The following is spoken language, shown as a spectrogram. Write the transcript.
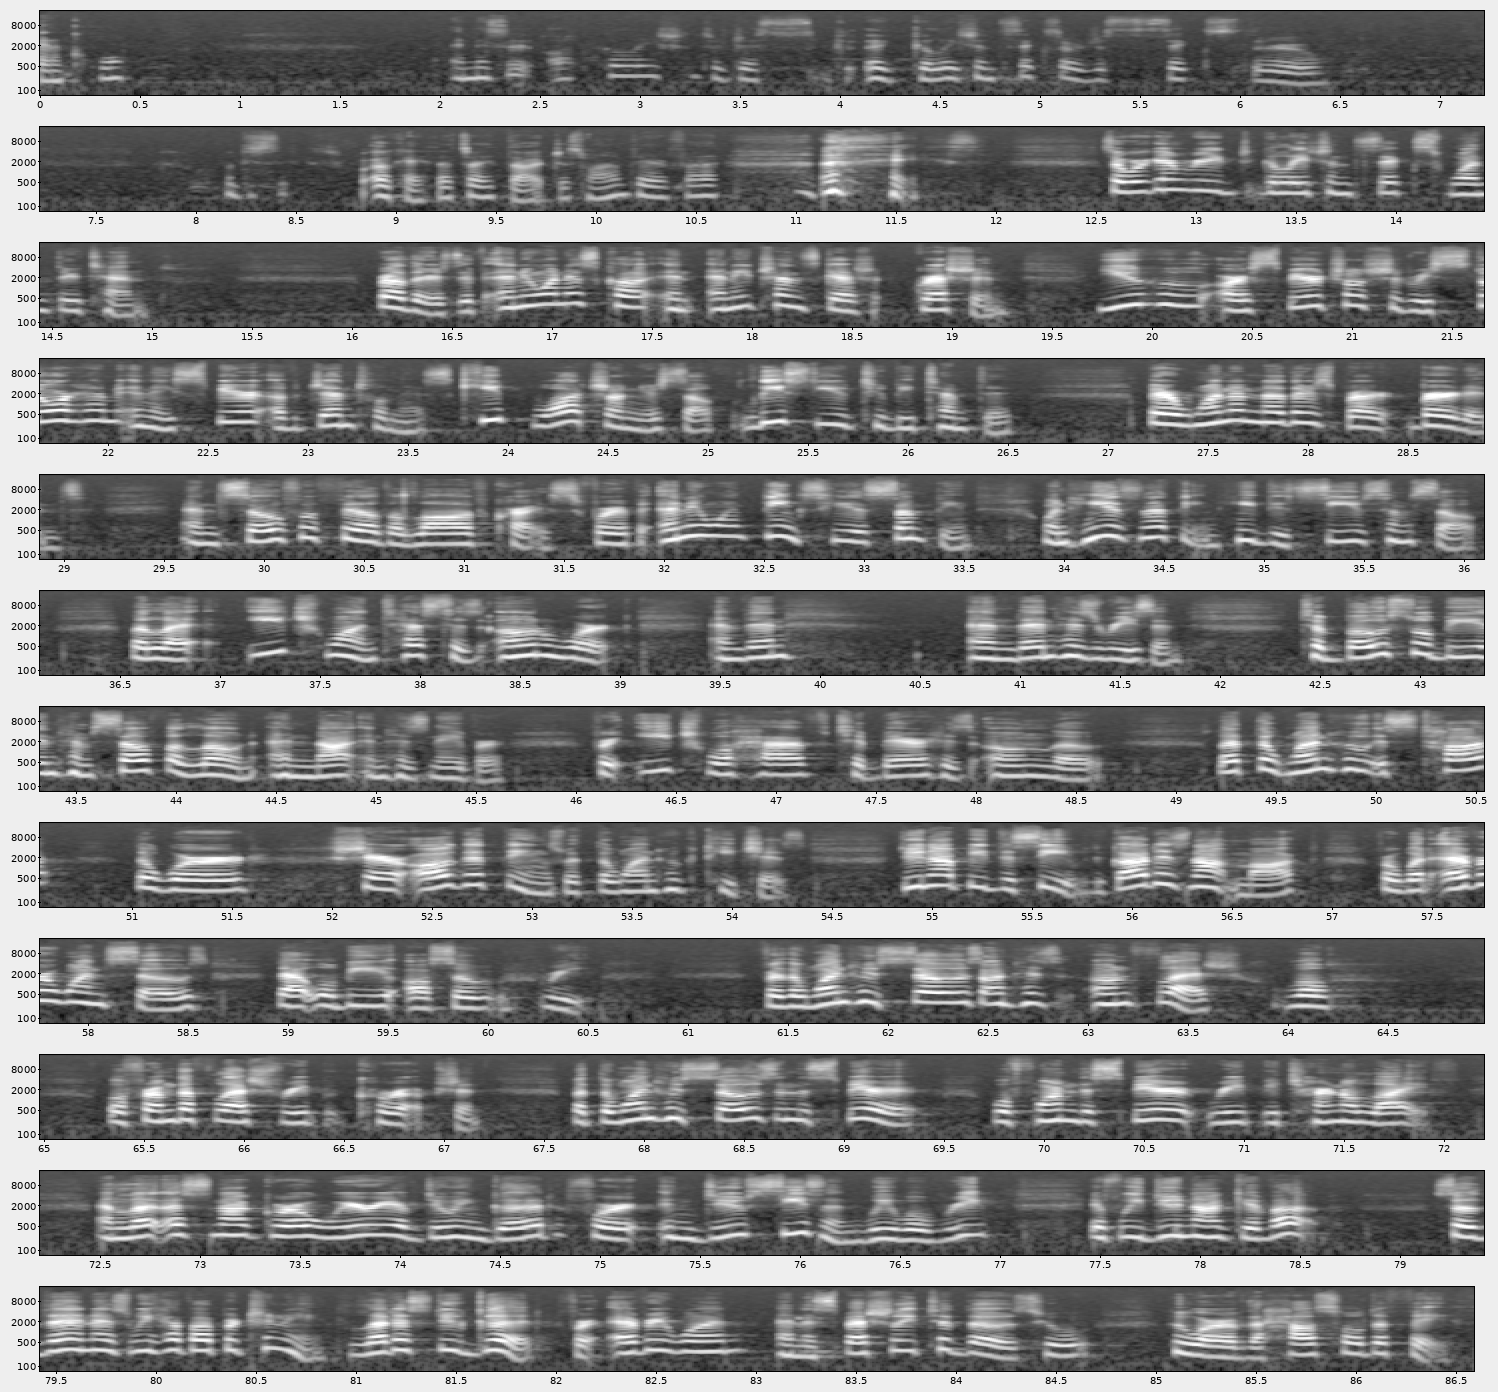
kind of cool. And is it all Galatians or just uh, Galatians 6 or just 6 through? Okay, that's what I thought. Just want to verify. So we're going to read Galatians 6 1 through 10. Brothers, if anyone is caught in any transgression, you who are spiritual should restore him in a spirit of gentleness. Keep watch on yourself, lest you to be tempted. Bear one another's bur- burdens, and so fulfill the law of Christ. For if anyone thinks he is something when he is nothing, he deceives himself. But let each one test his own work, and then and then his reason. To boast will be in himself alone and not in his neighbor, for each will have to bear his own load. Let the one who is taught the word share all good things with the one who teaches. Do not be deceived. God is not mocked, for whatever one sows, that will be also reap. For the one who sows on his own flesh will, will from the flesh reap corruption, but the one who sows in the Spirit will from the Spirit reap eternal life. And let us not grow weary of doing good, for in due season we will reap if we do not give up. So then, as we have opportunity, let us do good for everyone, and especially to those who, who are of the household of faith.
